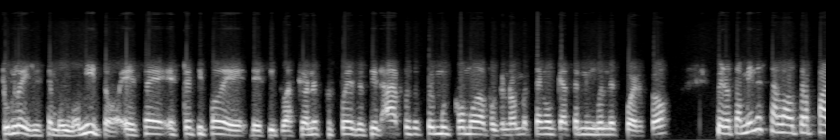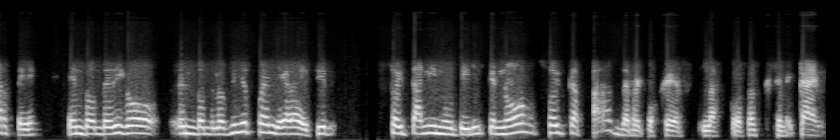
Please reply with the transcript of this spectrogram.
tú lo dijiste muy bonito, ese, este tipo de, de, situaciones, pues puedes decir, ah, pues estoy muy cómoda porque no me tengo que hacer ningún esfuerzo, pero también está la otra parte en donde digo, en donde los niños pueden llegar a decir, soy tan inútil que no soy capaz de recoger las cosas que se me caen.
